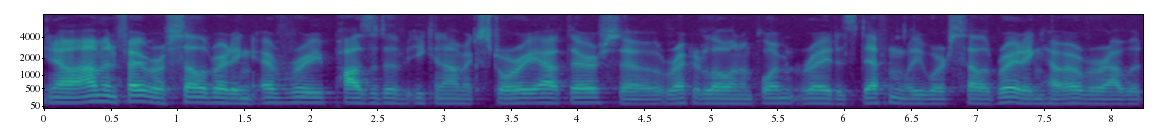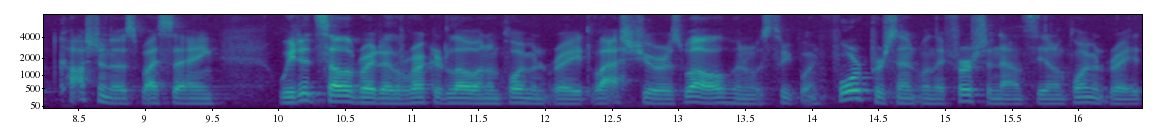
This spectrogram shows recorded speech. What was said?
You know, I'm in favor of celebrating every positive economic story out there, so record low unemployment rate is definitely worth celebrating. However, I would caution us by saying we did celebrate a record low unemployment rate last year as well, when it was 3.4% when they first announced the unemployment rate.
